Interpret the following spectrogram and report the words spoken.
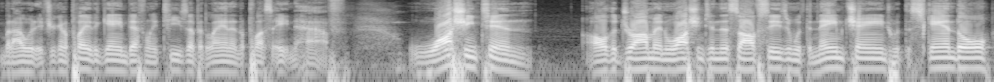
but I would, if you're going to play the game, definitely tease up Atlanta to plus eight and a half. Washington all the drama in Washington this offseason with the name change, with the scandal.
